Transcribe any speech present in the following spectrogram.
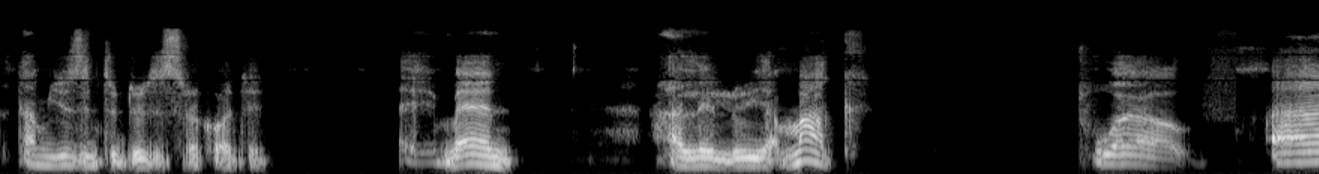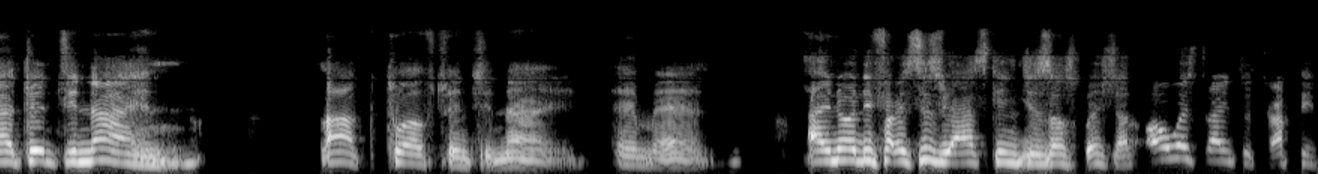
that I'm using to do this recording. Amen. Hallelujah. Mark 12, uh, 29. Mark 12, 29. Amen. I know the Pharisees were asking Jesus question, always trying to trap him.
